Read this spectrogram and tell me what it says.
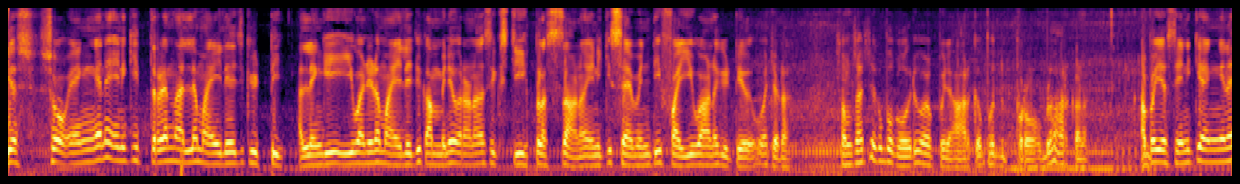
യെസ് സോ എങ്ങനെ എനിക്ക് ഇത്രയും നല്ല മൈലേജ് കിട്ടി? അല്ലെങ്കിൽ ഈ വണ്ടിയുടെ മൈലേജ് കമ്പനി പറയണത് സിക്സ്റ്റി പ്ലസ് ആണ്. എനിക്ക് സെവന്റി ഫൈവ് ആണ് കിട്ടിയത്. ചേട്ടാ സംസാരിച്ചൊക്കെ പോകും ഒരു കുഴപ്പമില്ല. ആർക്കും ഇപ്പോൾ പ്രോബ്ലം ആർക്കാണ്? അപ്പോൾ യെസ് എനിക്ക് എങ്ങനെ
